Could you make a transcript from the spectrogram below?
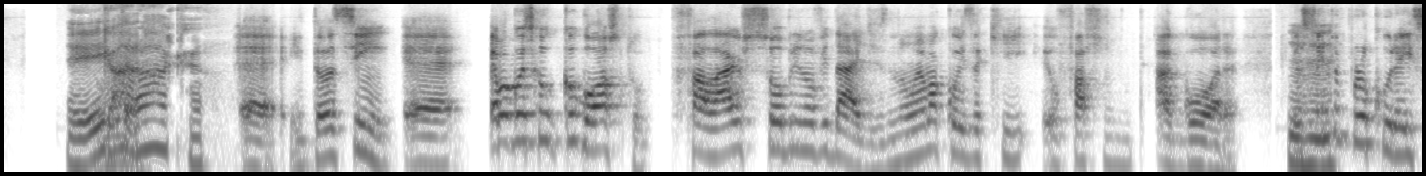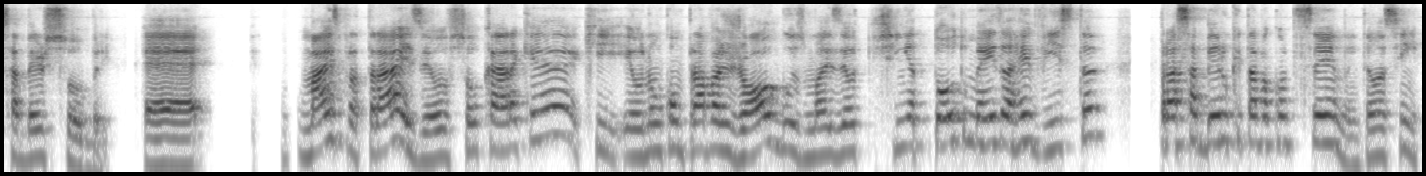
Eita. Caraca! É, então, assim, é, é uma coisa que eu, que eu, gosto, falar sobre novidades. Não é uma coisa que eu faço agora. Eu uhum. sempre procurei saber sobre. É, mais para trás, eu sou o cara que, é, que eu não comprava jogos, mas eu tinha todo mês a revista para saber o que estava acontecendo. Então, assim,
